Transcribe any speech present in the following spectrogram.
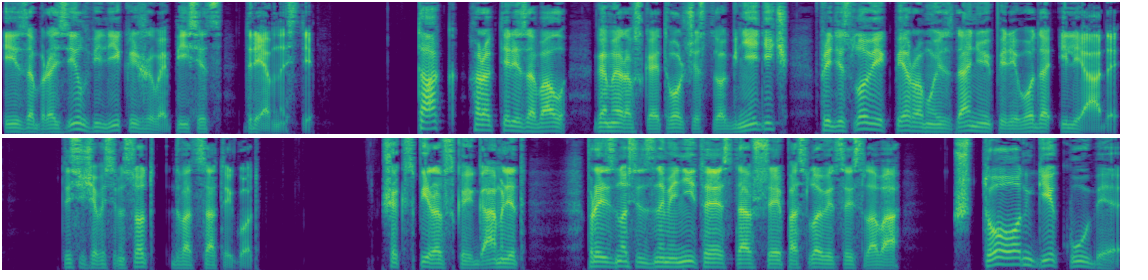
и изобразил великий живописец древности. Так характеризовал гомеровское творчество Гнедич в предисловии к первому изданию перевода «Илиады» 1820 год. Шекспировский Гамлет произносит знаменитые, ставшие пословицей слова «Что он Гекубе?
